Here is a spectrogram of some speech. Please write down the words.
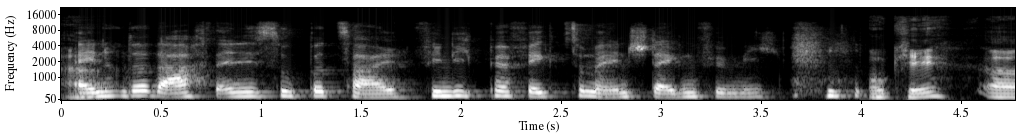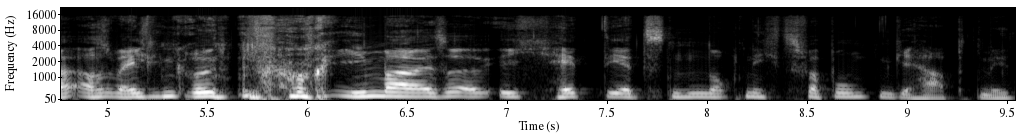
108, eine super Zahl. Finde ich perfekt zum Einsteigen für mich. Okay, äh, aus welchen Gründen auch immer. Also ich hätte jetzt noch nichts verbunden gehabt mit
